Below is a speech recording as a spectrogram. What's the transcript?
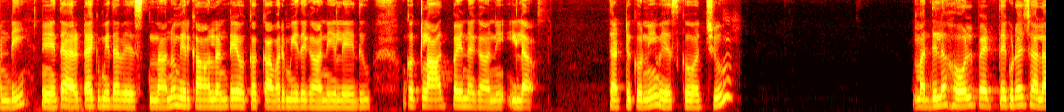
అండి. నేనైతే అరిటాకు మీద వేస్తున్నాను. మీరు కావాలంటే ఒక కవర్ మీద కానీ లేదు ఒక క్లాత్ పైన కానీ ఇలా తట్టుకొని వేసుకోవచ్చు. మధ్యలో హోల్ పెడితే కూడా చాలా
